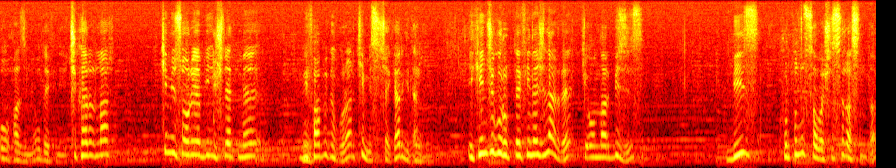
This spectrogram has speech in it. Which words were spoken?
o hazine, o defineyi çıkarırlar. Kimisi oraya bir işletme, bir fabrika kurar, kimisi çeker gider. İkinci grup defineciler de ki onlar biziz. Biz Kurtuluş Savaşı sırasında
